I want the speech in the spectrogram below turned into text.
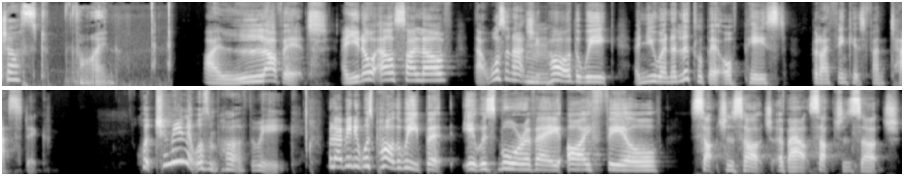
just fine. I love it. And you know what else I love? That wasn't actually mm. part of the week, and you went a little bit off piece, but I think it's fantastic. What do you mean it wasn't part of the week? Well, I mean, it was part of the week, but it was more of a I feel such and such about such and such.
